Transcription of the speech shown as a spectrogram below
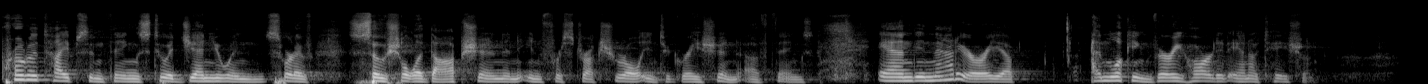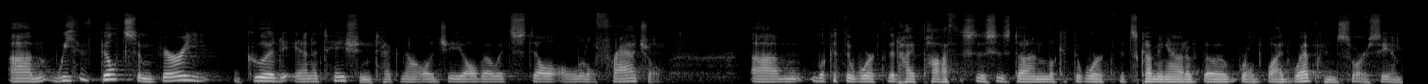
prototypes and things to a genuine sort of social adoption and infrastructural integration of things. And in that area, I'm looking very hard at annotation. Um, we have built some very good annotation technology, although it's still a little fragile. Um, look at the work that Hypothesis has done, look at the work that's coming out of the World Wide Web Consortium.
